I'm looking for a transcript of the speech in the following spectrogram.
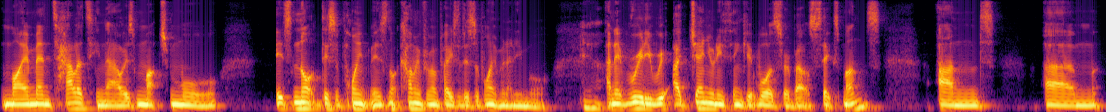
my mentality now is much more. It's not disappointment. It's not coming from a place of disappointment anymore. Yeah. And it really, re- I genuinely think it was for about six months, and um,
